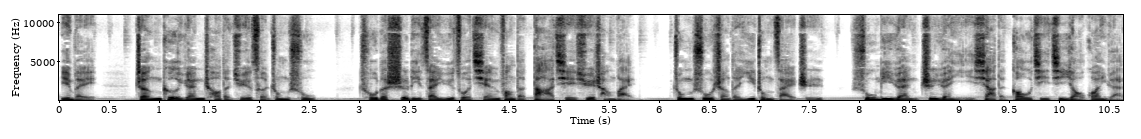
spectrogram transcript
因为。整个元朝的决策中枢，除了势力在御座前方的大妾薛长外，中书省的一众宰执、枢密院知院以下的高级机要官员，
